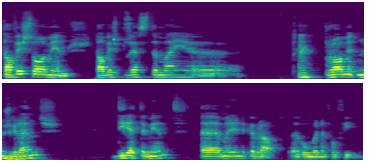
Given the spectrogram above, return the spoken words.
Talvez só a menos. Talvez pusesse também, Quem? Provavelmente nos grandes, diretamente, a Mariana Cabral, a bomba na fofinha.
